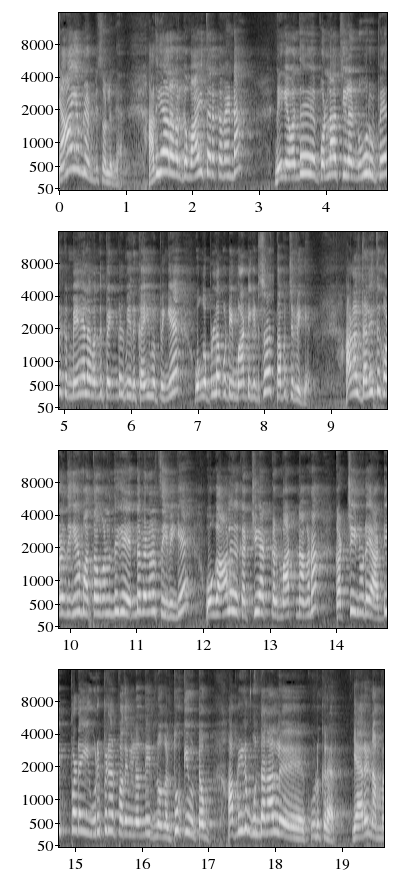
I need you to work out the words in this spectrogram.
நியாயம்னு அப்படி சொல்லுங்கள் அதிகார அவருக்கு வாய் திறக்க வேண்டாம்? நீங்கள் வந்து பொள்ளாச்சியில் நூறு பேருக்கு மேலே வந்து பெண்கள் மீது கை வைப்பீங்க. உங்கள் பிள்ளைக்குட்டி மாட்டிக்கிட்டு தப்பிச்சிருவீங்க. ஆனால் தலித்து குழந்தைங்க மற்ற குழந்தைங்க என்ன வேணாலும் செய்வீங்க. உங்கள் ஆளுக கட்சி ஆட்கள் மாட்டினாங்கன்னா கட்சியினுடைய அடிப்படை உறுப்பினர் பதவியிலிருந்து நாங்கள் தூக்கி விட்டோம் அப்படின்னு முந்த நாள் கொடுக்குறார். யார்? நம்ம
